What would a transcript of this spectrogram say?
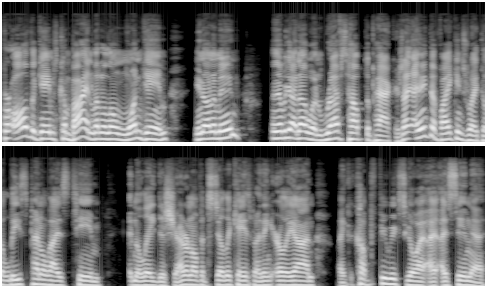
for all the games combined, let alone one game. You know what I mean? And then we got another one. Refs help the Packers. I, I think the Vikings were like the least penalized team in the league this year. I don't know if it's still the case, but I think early on, like a couple few weeks ago, I I, I seen that.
